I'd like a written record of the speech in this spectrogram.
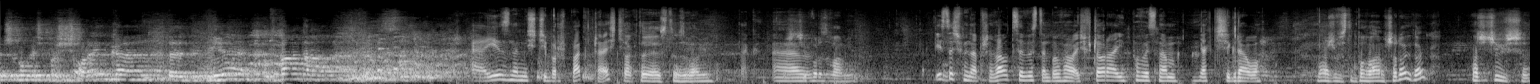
e, czy mogę cię prosić o rękę, e, nie, odpada. Jest z nami Ścibor Szpak, cześć. Tak, to ja jestem z wami. Tak. Ścibor z wami. Jesteśmy na przewałce, występowałeś wczoraj. Powiedz nam, jak ci się grało. No, że występowałem wczoraj, tak? A rzeczywiście.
